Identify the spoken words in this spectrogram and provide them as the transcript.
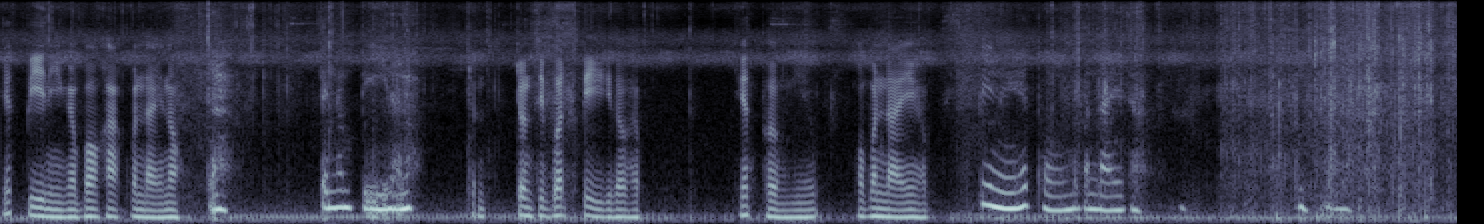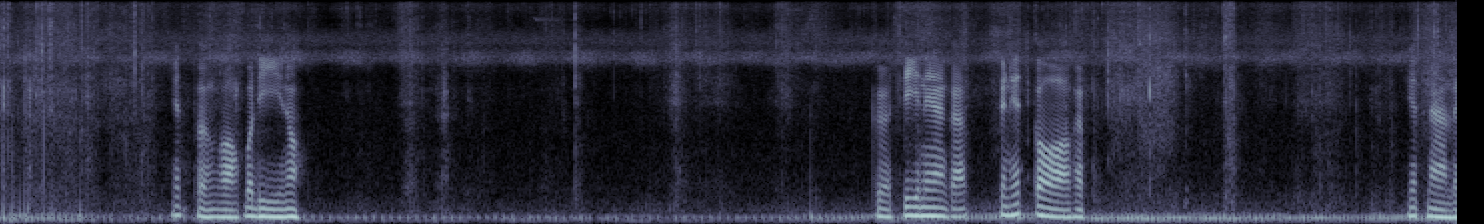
เฮ็ดปีนี้ก็บ่คักบันไดเนาะจ้ะ เป็นน้ำปีแล้วเนาะจนจนสิเบิดปีแล้วครับเฮ็ดเพิ่งนี้บ่บันไดครับ ปีนี้เฮ็ดผงบันไดจ้ะเฮ็ดเพิงออกบดีเนาะเกิดดีแน่ครับ เป็นเฮ็ดกอครับ เฮ็ดนาแล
